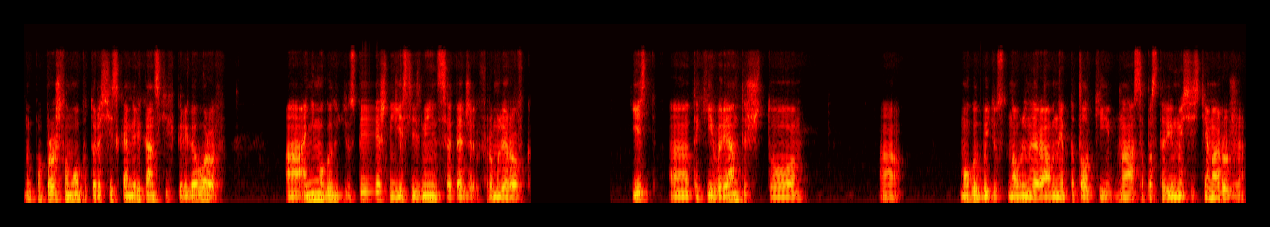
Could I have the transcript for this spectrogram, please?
Ну, по прошлому опыту российско-американских переговоров, э, они могут быть успешны, если изменится, опять же, формулировка. Есть э, такие варианты, что э, могут быть установлены равные потолки на сопоставимые системы оружия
